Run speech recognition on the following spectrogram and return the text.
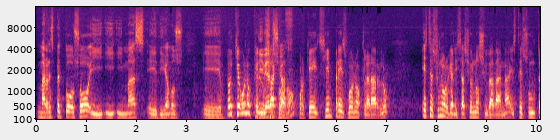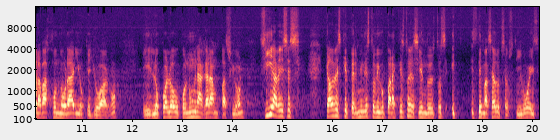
más respetuoso y, y- y más, eh, digamos, eh, No, qué bueno que diverso, lo sacas, ¿no? porque siempre es bueno aclararlo. Esta es una organización no ciudadana, este es un trabajo honorario que yo hago, lo cual lo hago con una gran pasión. Sí, a veces, cada vez que termine esto, digo, ¿para qué estoy haciendo esto? Es, es demasiado exhaustivo, es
